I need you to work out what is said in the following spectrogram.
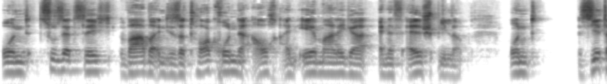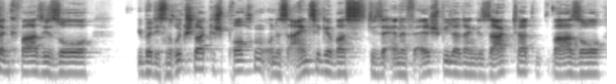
und zusätzlich war aber in dieser Talkrunde auch ein ehemaliger NFL-Spieler und sie hat dann quasi so über diesen Rückschlag gesprochen und das einzige, was dieser NFL-Spieler dann gesagt hat, war so,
